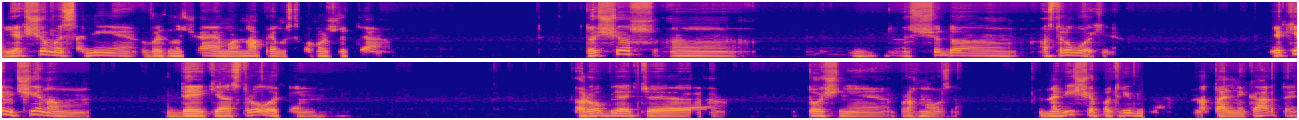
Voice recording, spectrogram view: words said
Якщо ми самі визначаємо напрям свого життя то що ж, е, щодо астрології? Яким чином деякі астрологи роблять, е, точні прогнози? Навіщо потрібні натальні карти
